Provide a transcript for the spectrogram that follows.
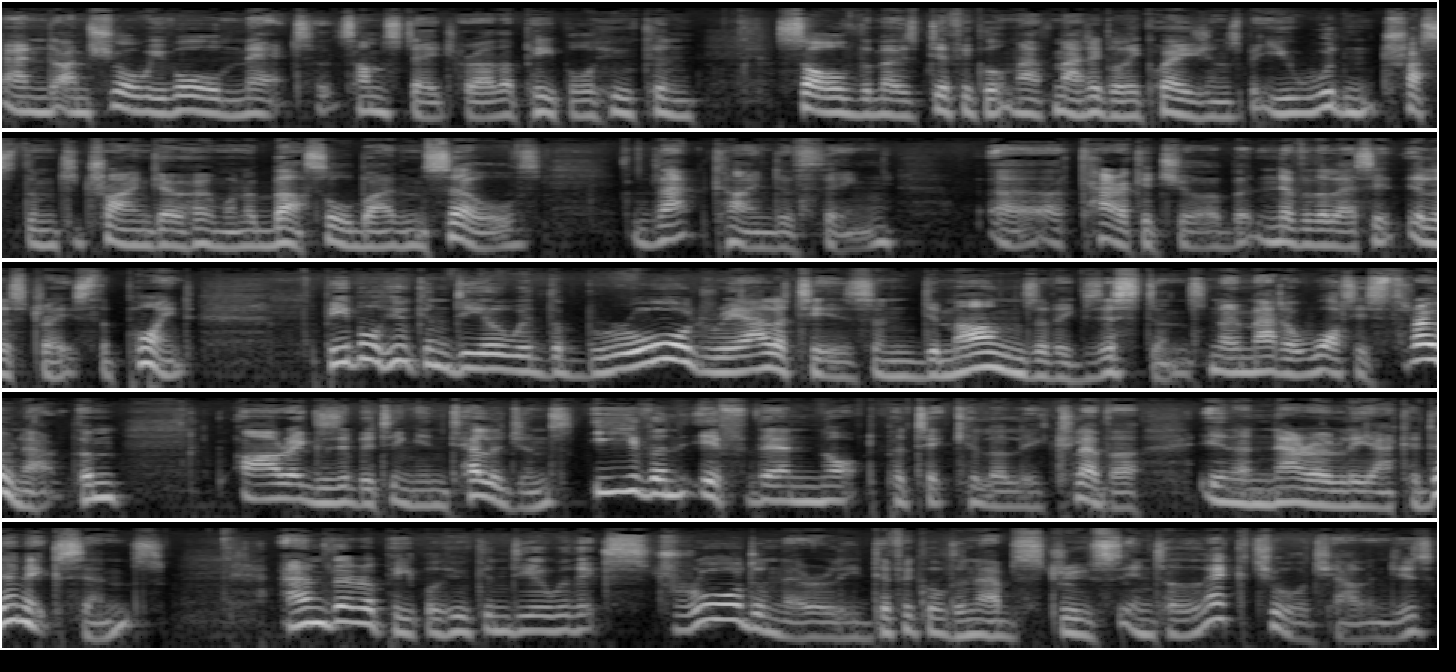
And I'm sure we've all met at some stage or other people who can solve the most difficult mathematical equations, but you wouldn't trust them to try and go home on a bus all by themselves. That kind of thing a caricature, but nevertheless it illustrates the point. People who can deal with the broad realities and demands of existence, no matter what is thrown at them, are exhibiting intelligence, even if they're not particularly clever in a narrowly academic sense. And there are people who can deal with extraordinarily difficult and abstruse intellectual challenges,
